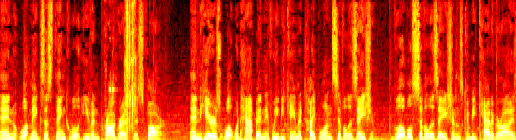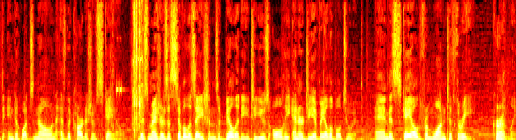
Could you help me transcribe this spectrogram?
And what makes us think we'll even progress this far? And here's what would happen if we became a Type 1 civilization. Global civilizations can be categorized into what's known as the Kardashev scale. This measures a civilization's ability to use all the energy available to it, and is scaled from 1 to 3. Currently,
